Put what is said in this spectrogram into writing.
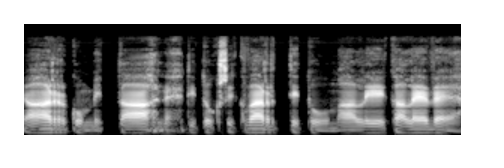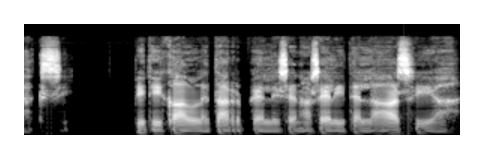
ja arkumitta ahnehdituksi kvarttituumaan liika leveäksi. Piti Kalle tarpeellisena selitellä asiaa,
